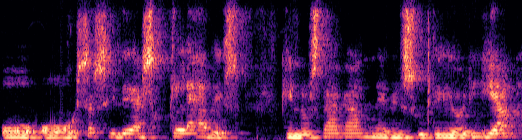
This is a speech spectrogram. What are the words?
o, esas ideas claves que nos da Gardner en su teoría,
